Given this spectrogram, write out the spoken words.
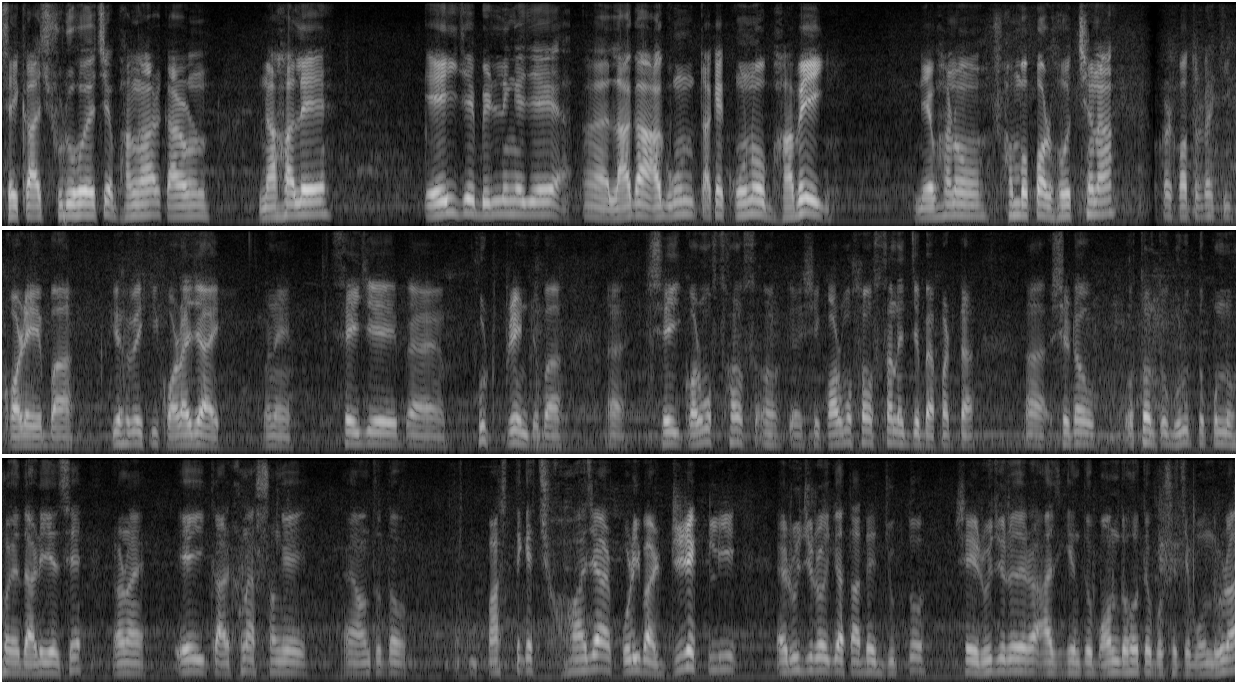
সেই কাজ শুরু হয়েছে ভাঙার, কারণ না হলে এই যে বিল্ডিংয়ে যে লাগা আগুন, তাকে কোনোভাবেই নেভানো সম্ভবপর হচ্ছে না। কতটা কি করে বা কীভাবে কি করা যায় মানে সেই যে ফুটপ্রিন্ট বা সেই কর্মসংস্থান সেই কর্মসংস্থানের যে ব্যাপারটা সেটাও অত্যন্ত গুরুত্বপূর্ণ হয়ে দাঁড়িয়েছে। কারণ এই কারখানার সঙ্গে অন্তত পাঁচ থেকে ছ হাজার পরিবার ডিরেক্টলি রুজি রোজগার তাদের যুক্ত। সেই রুজি রোজগার আজ কিন্তু বন্ধ হতে বসেছে বন্ধুরা।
